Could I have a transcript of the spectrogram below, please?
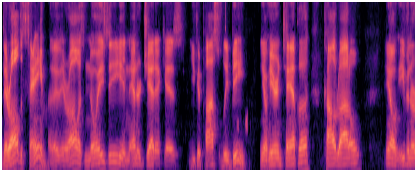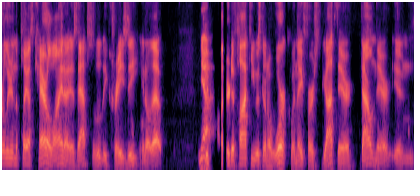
they're all the same. They're all as noisy and energetic as you could possibly be. You know, here in Tampa, Colorado, you know, even earlier in the playoffs, Carolina is absolutely crazy. You know that. Yeah. Wondered if hockey was going to work when they first got there, down there in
